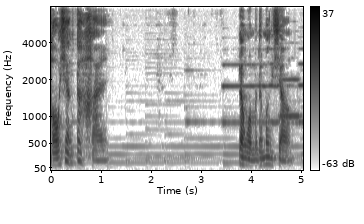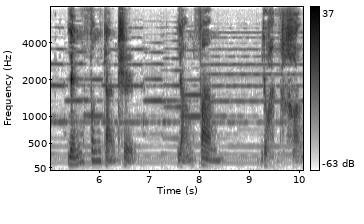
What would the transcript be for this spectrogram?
朝向大海，让我们的梦想迎风展翅，扬帆远航。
